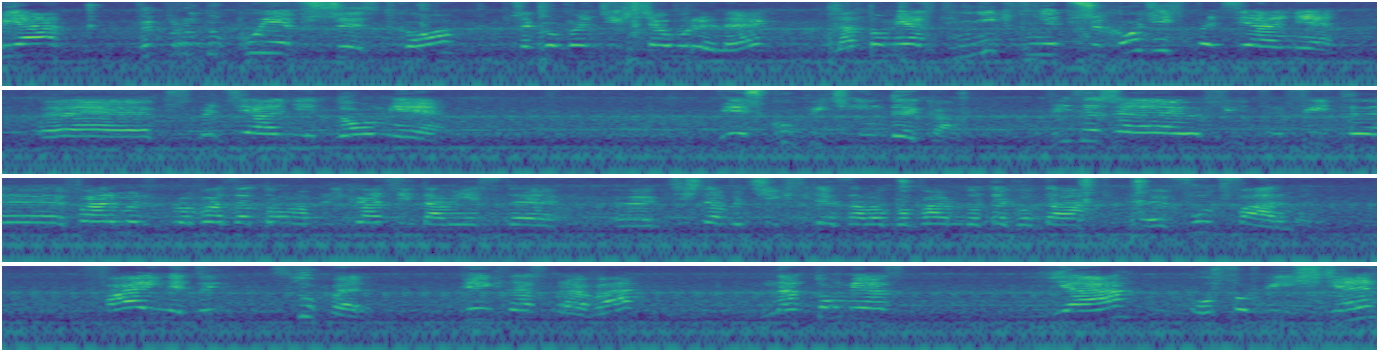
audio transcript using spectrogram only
ja wyprodukuję wszystko, czego będzie chciał rynek, natomiast nikt nie przychodzi specjalnie, e, specjalnie do mnie, wiesz, kupić indyka. Widzę, że Fit, Fit e, Farmer wprowadza tą aplikację, tam jest, e, e, gdzieś nawet się chwilę zalogowałem do tego, ta e, Food Farmer. Fajny, ty, super, piękna sprawa, natomiast ja osobiście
